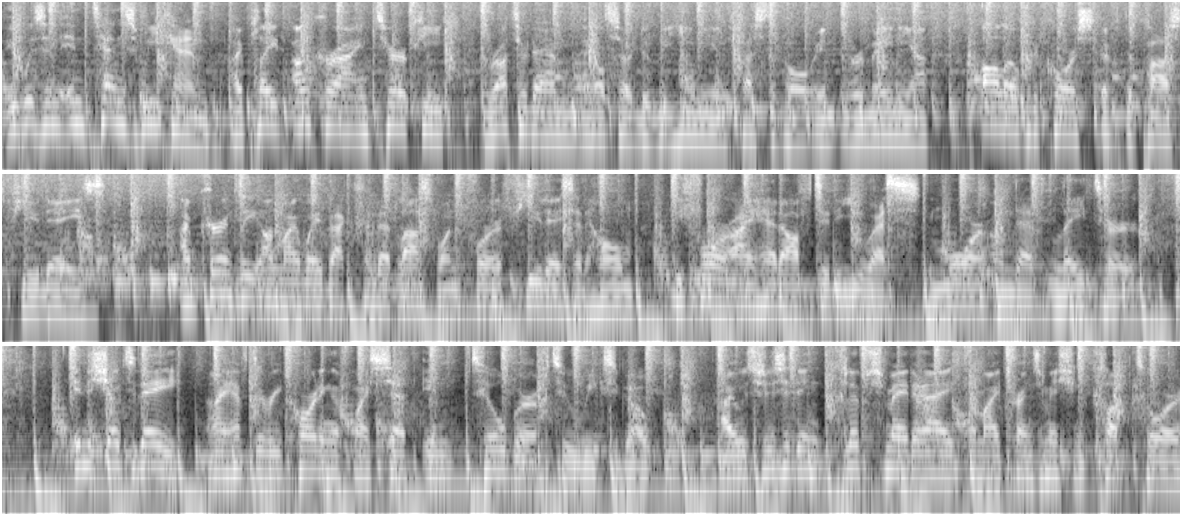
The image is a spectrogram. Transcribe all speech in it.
it was an intense weekend. I played Ankara in Turkey, Rotterdam, and also the Bohemian Festival in Romania, all over the course of the past few days. I'm currently on my way back from that last one for a few days at home before I head off to the US. More on that later. In the show today, I have the recording of my set in Tilburg two weeks ago. I was visiting Club Smederij for my Transmission Club tour.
